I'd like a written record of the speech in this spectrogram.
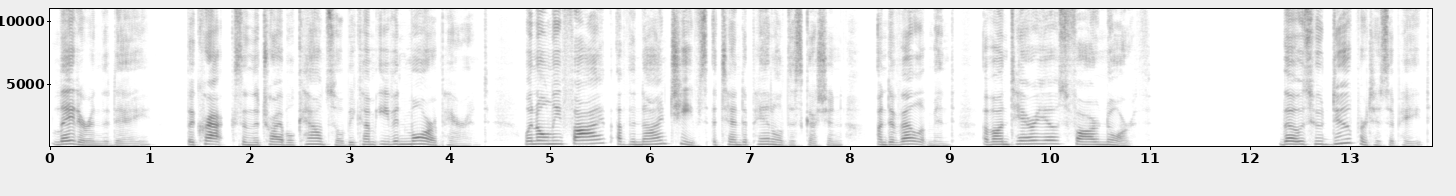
Later in the day, the cracks in the tribal council become even more apparent when only five of the nine chiefs attend a panel discussion on development of Ontario's far north. Those who do participate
